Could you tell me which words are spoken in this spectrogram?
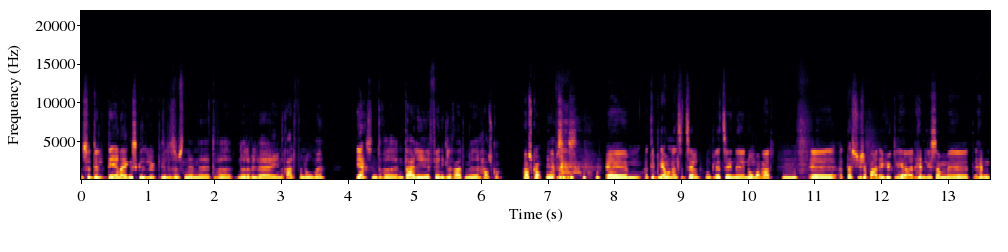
så det, det ender ikke en skid Det er ligesom sådan en, øh, du ved, noget, der vil være en ret for Noma. Ja. Sådan, du ved, en dejlig fennikelret med havskum. Havskum, ja. Ja. lige præcis. øhm, og det bliver hun altså til. Hun bliver til en øh, nummerret. Mm. Øh, og der synes jeg bare, det er hyggeligere, at han ligesom... Øh, han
